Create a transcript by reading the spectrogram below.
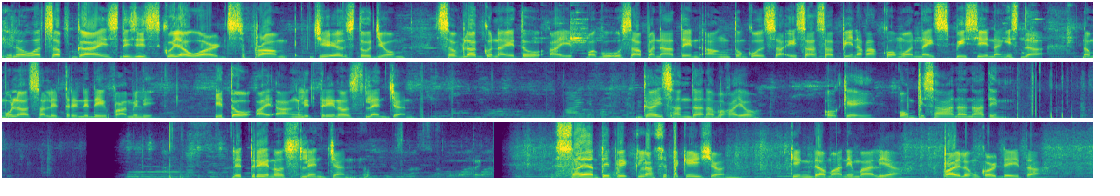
Hello, what's up guys? This is Kuya Wards from JL Studium. Sa vlog ko na ito ay pag-uusapan natin ang tungkol sa isa sa pinaka-common na species ng isda na mula sa Litrinidae family. Ito ay ang Litrinus lenjan. Guys, handa na ba kayo? Okay, umpisahan na natin. Litrinus lenjan Scientific classification Kingdom Animalia Phylum Chordata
